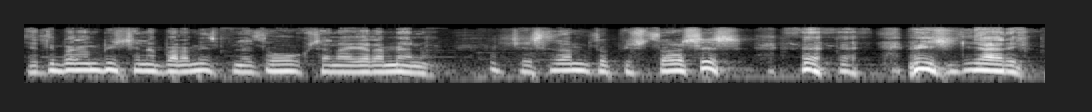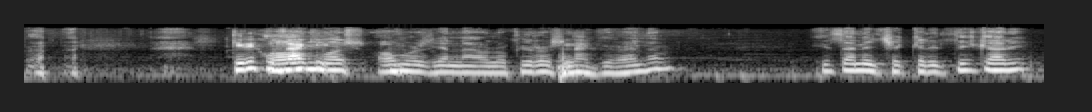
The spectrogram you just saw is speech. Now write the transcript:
Γιατί μπορεί να μπει σε ένα παραμύθι που να το έχω ξαναγραμμένο. και εσύ θα μου το πιστώσεις με χιλιάρικο. Κύριε Χουρδάκη... Όμως, όμως για να ολοκληρώσω Ναι. την κουβέντα μου, ήταν και κριτήκαρη που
